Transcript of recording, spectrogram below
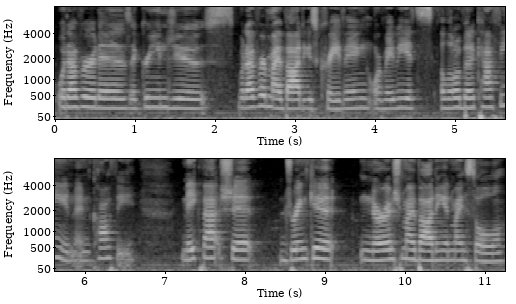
whatever it is, a green juice, whatever my body's craving, or maybe it's a little bit of caffeine and coffee. Make that shit, drink it nourish my body and my soul.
